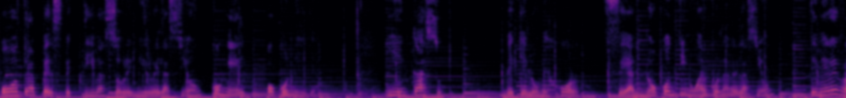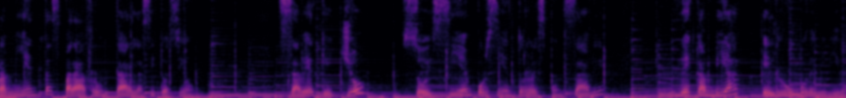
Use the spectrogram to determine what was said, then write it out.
otra perspectiva sobre mi relación con él o con ella. Y en caso de que lo mejor sea no continuar con la relación, tener herramientas para afrontar la situación. Saber que yo soy 100% responsable de cambiar el rumbo de mi vida,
